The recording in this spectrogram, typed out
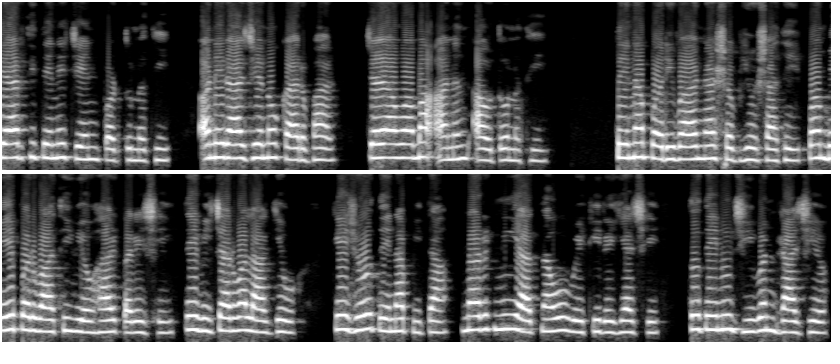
ત્યારથી તેને ચેન પડતું નથી અને રાજ્યનો કારભાર ચલાવવામાં આનંદ આવતો નથી. તેના પરિવારના સભ્યો સાથે પણ બે પરવાથી વ્યવહાર કરે છે. તે વિચારવા લાગ્યો કે જો તેના પિતા નરકની યાતનાઓ વેઠી રહ્યા છે, તો તેનું જીવન રાજ્ય,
